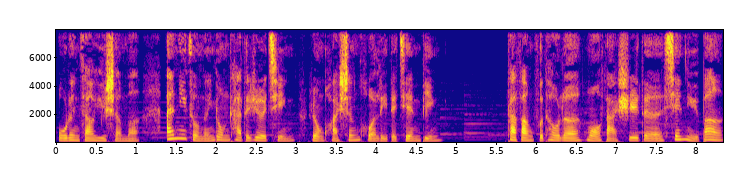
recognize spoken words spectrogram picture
无论遭遇什么，安妮总能用她的热情融化生活里的坚冰。她仿佛偷了魔法师的仙女棒，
